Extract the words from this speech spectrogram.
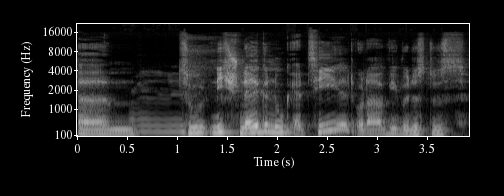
ähm, zu nicht schnell genug erzählt oder wie würdest du es?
